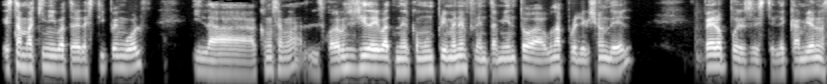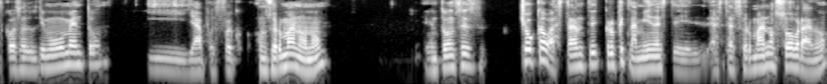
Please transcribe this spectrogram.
esta máquina iba a traer a Stephen Wolf y la, ¿cómo se llama? El Escuadrón Suicida iba a tener como un primer enfrentamiento a una proyección de él, pero pues este, le cambiaron las cosas de último momento y ya pues fue con su hermano, ¿no? Entonces choca bastante, creo que también este, hasta su hermano sobra, ¿no?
